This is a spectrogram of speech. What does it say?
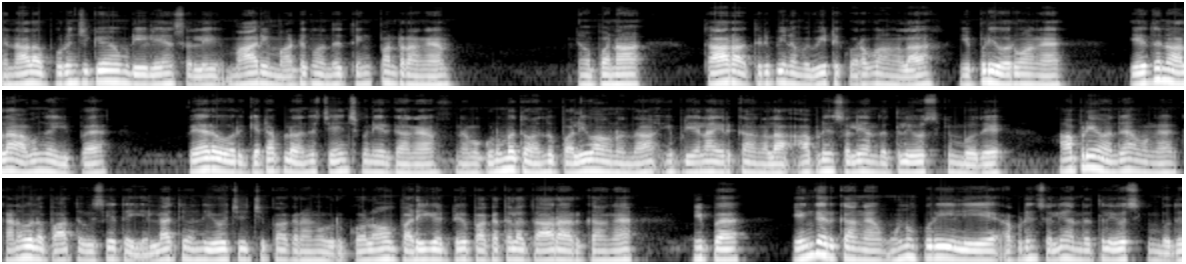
என்னால் புரிஞ்சிக்கவே முடியலையேன்னு சொல்லி மாறி மாட்டுக்கு வந்து திங்க் பண்ணுறாங்க அப்போனா தாரா திருப்பி நம்ம வீட்டுக்கு வருவாங்களா எப்படி வருவாங்க? எதனால அவங்க இப்போ வேறு ஒரு கெட்டப்பில் வந்து சேஞ்ச் பண்ணியிருக்காங்க. நம்ம குடும்பத்தை வந்து பழி வாங்கணும் தான் இப்படியெல்லாம் இருக்காங்களா? அப்படின்னு சொல்லி அந்த இடத்துல யோசிக்கும்போது அப்படியே வந்து அவங்க கனவுல பார்த்த விஷயத்தை எல்லாத்தையும் வந்து யோசிச்சு யோசிச்சு பார்க்குறாங்க. ஒரு குளம் படிக்கட்டு பக்கத்தில் தாரா இருக்காங்க. இப்போ எங்கே இருக்காங்க? ஒன்றும் புரியலையே அப்படின்னு சொல்லி அந்த இடத்துல யோசிக்கும்போது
